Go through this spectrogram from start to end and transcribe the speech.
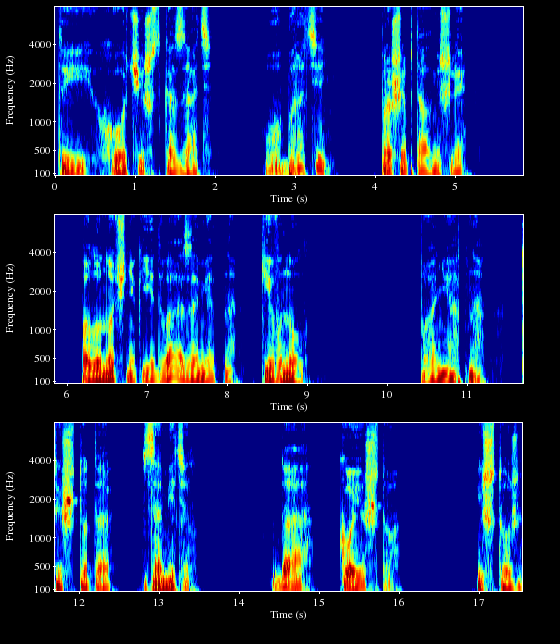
«Ты хочешь сказать, «Оборотень!» — прошептал Мишле. Полуночник едва заметно кивнул. «Понятно. Ты что-то заметил?» «Да, кое-что». «И что же?»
